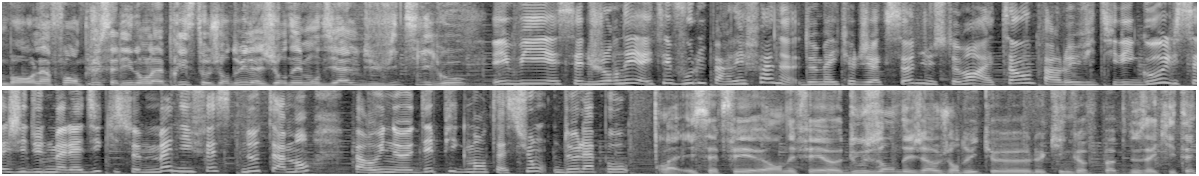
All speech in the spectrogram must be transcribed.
Bon, l'info en plus, Aline, on l'a prise, c'est aujourd'hui la journée mondiale du vitiligo. Et oui, et cette journée a été voulue par les fans de Michael Jackson, justement atteint par le vitiligo. Il s'agit d'une maladie qui se manifeste notamment par une dépigmentation de la peau. Ouais, et ça fait euh, en effet euh, 12 ans déjà aujourd'hui que le King of Pop nous a quittés.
